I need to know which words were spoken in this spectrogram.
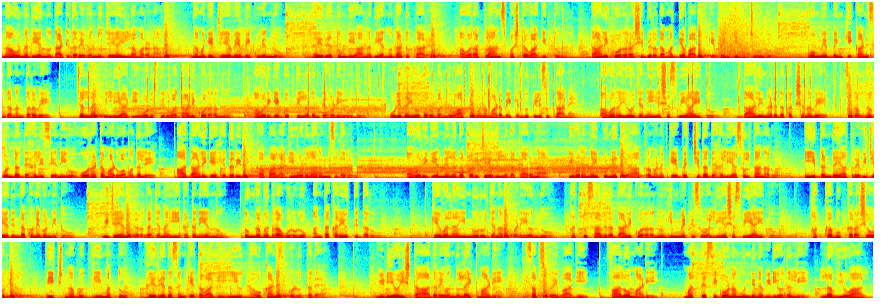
ನಾವು ನದಿಯನ್ನು ದಾಟಿದರೆ ಒಂದು ಜಯ ಇಲ್ಲ ಮರಣ, ನಮಗೆ ಜಯವೇ ಬೇಕು ಎಂದು ಧೈರ್ಯ ತುಂಬಿ ಆ ನದಿಯನ್ನು ದಾಟುತ್ತಾರೆ. ಅವರ ಪ್ಲಾನ್ ಸ್ಪಷ್ಟವಾಗಿತ್ತು ದಾಳಿಕೋರರ ಶಿಬಿರದ ಮಧ್ಯಭಾಗಕ್ಕೆ ಬೆಂಕಿ ಹಚ್ಚುವುದು. ಒಮ್ಮೆ ಬೆಂಕಿ ಕಾಣಿಸಿದ ನಂತರವೇ ಚಲ್ಲಾಪಿಲ್ಲಿಯಾಗಿ ಓಡುತ್ತಿರುವ ದಾಳಿಕೋರರನ್ನು ಅವರಿಗೆ ಗೊತ್ತಿಲ್ಲದಂತೆ ಹೊಡೆಯುವುದು. ಉಳಿದ ಯೋಧರು ಬಂದು ಆಕ್ರಮಣ ಮಾಡಬೇಕೆಂದು ತಿಳಿಸುತ್ತಾನೆ. ಅವರ ಯೋಜನೆ ಯಶಸ್ವಿಯಾಯಿತು. ದಾಳಿ ನಡೆದ ತಕ್ಷಣವೇ ಸ್ತಬ್ಧಗೊಂಡ ದೆಹಲಿ ಸೇನೆಯು ಹೋರಾಟ ಮಾಡುವ ಮೊದಲೇ ಆ ದಾಳಿಗೆ ಹೆದರಿ ದಿಕ್ಕಾಪಾಲಾಗಿ ಓಡಲಾರಂಭಿಸಿದರು. ಅವರಿಗೆ ನೆಲದ ಪರಿಚಯವಿಲ್ಲದ ಕಾರಣ ಇವರ ನೈಪುಣ್ಯತೆಯ ಆಕ್ರಮಣಕ್ಕೆ ಬೆಚ್ಚಿದ ದೆಹಲಿಯ ಸುಲ್ತಾನರು ಈ ದಂಡಯಾತ್ರೆ ವಿಜಯದಿಂದ ಕೊನೆಗೊಂಡಿತು. ವಿಜಯನಗರದ ಜನ ಈ ಘಟನೆಯನ್ನು ತುಂಗಭದ್ರಾ ಉರುಳು ಅಂತ ಕರೆಯುತ್ತಿದ್ದರು. ಕೇವಲ ಇನ್ನೂರು ಜನರ ಪಡೆಯೊಂದು ಹತ್ತು ಸಾವಿರ ದಾಳಿಕೋರರನ್ನು ಹಿಮ್ಮೆಟ್ಟಿಸುವಲ್ಲಿ ಯಶಸ್ವಿಯಾಯಿತು. ಹಕ್ಕಬುಕ್ಕರ ಶೌರ್ಯ, ತೀಕ್ಷ್ಣ ಬುದ್ಧಿ ಮತ್ತು ಧೈರ್ಯದ ಸಂಕೇತವಾಗಿ ಈ ಯುದ್ಧವು ಕಾಣಿಸಿಕೊಳ್ಳುತ್ತದೆ. ವಿಡಿಯೋ ಇಷ್ಟ ಆದರೆ ಒಂದು ಲೈಕ್ ಮಾಡಿ, ಸಬ್ಸ್ಕ್ರೈಬ್ ಆಗಿ ಫಾಲೋ ಮಾಡಿ ಮತ್ತೆ ಸಿಗೋಣ ಮುಂದಿನ ವಿಡಿಯೋದಲ್ಲಿ ಲವ್ ಯು ಆಲ್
